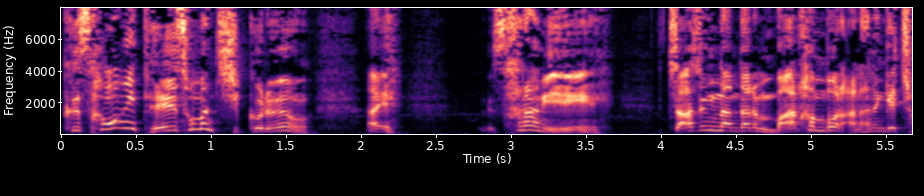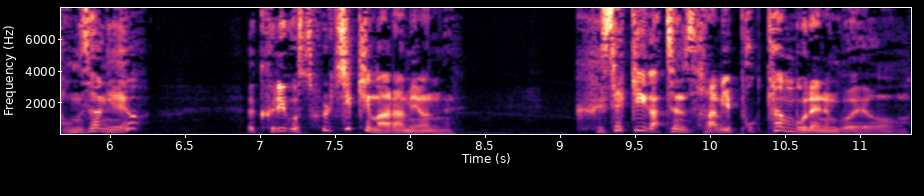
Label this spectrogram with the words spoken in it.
그 상황에 대해서만 짓거려요. 아니 사람이 짜증난다는 말 한 번 안 하는 게 정상이에요? 그리고 솔직히 말하면 그 새끼 같은 사람이 폭탄 보내는 거예요.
